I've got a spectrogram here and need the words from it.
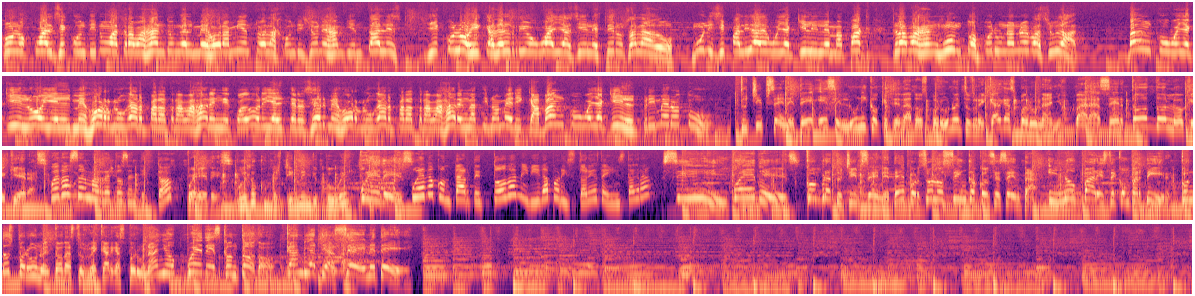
con lo cual se continúa trabajando en el mejoramiento de las condiciones ambientales y ecológicas del río Guayas y el estero salado. Municipalidad de Guayaquil y Lemapac trabajan juntos por una nueva ciudad. Banco Guayaquil, hoy el mejor lugar para trabajar en Ecuador y el tercer mejor lugar para trabajar en Latinoamérica. Banco Guayaquil, primero tú. Tu chip CNT es el único que te da 2 por 1 en tus recargas por un año para hacer todo lo que quieras. ¿Puedo hacer más retos en TikTok? Puedes. ¿Puedo convertirme en youtuber? Puedes. ¿Puedo contarte toda mi vida por historias de Instagram? Sí, puedes. Compra tu chip CNT por solo 5,60 y no pares de compartir. Con 2 por 1 en todas tus recargas por un año, puedes con todo. Cámbiate a CNT.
